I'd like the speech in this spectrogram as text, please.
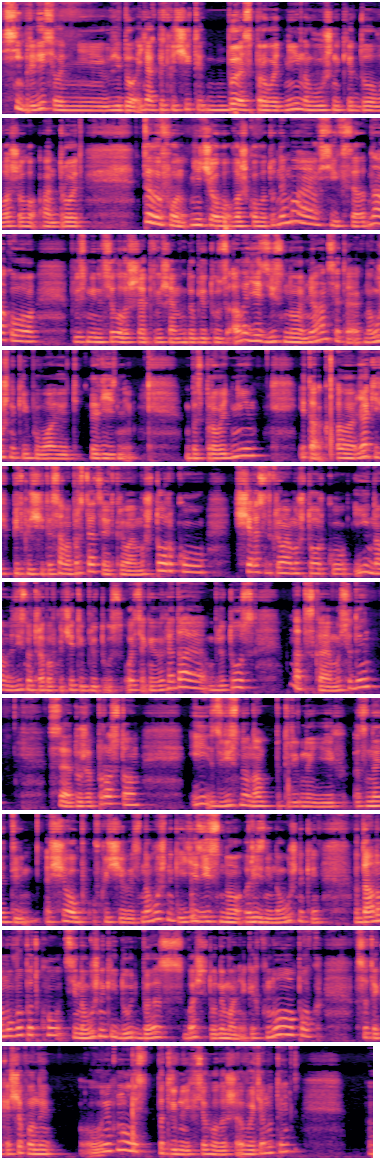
Всім привіт! Сьогодні відео, як підключити безпроводні навушники до вашого Android телефону. Нічого важкого тут немає, всіх все однаково, плюс-мінус всього лише підключаємо їх до Bluetooth. Але є, звісно, нюанси, так як навушники бувають різні, безпровідні. І так, е, як їх підключити? Саме просте, це відкриваємо шторку, ще раз відкриваємо шторку, і нам, звісно, треба включити Bluetooth. Ось як він виглядає, Bluetooth, натискаємо сюди. Все дуже просто. І, звісно, нам потрібно їх знайти. Щоб включились навушники, є, звісно, різні навушники. В даному випадку ці навушники йдуть без, бачите, тут немає ніяких кнопок. Все таке, щоб вони увімкнулись, потрібно їх всього лише витягнути. Е,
